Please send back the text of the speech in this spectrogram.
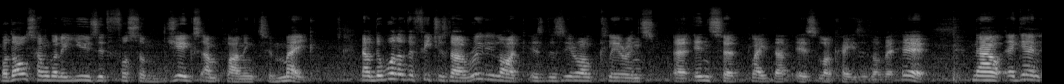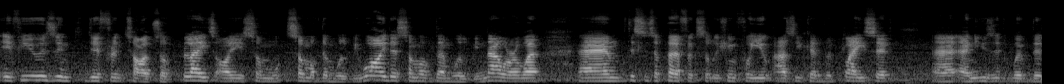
But also I'm going to use it for some jigs I'm planning to make now the one of the features that I really like is the zero clearance uh, insert plate that is located over here. Now again if you're using different types of blades, i.e. some, some of them will be wider, some of them will be narrower and this is a perfect solution for you as you can replace it uh, and use it with the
